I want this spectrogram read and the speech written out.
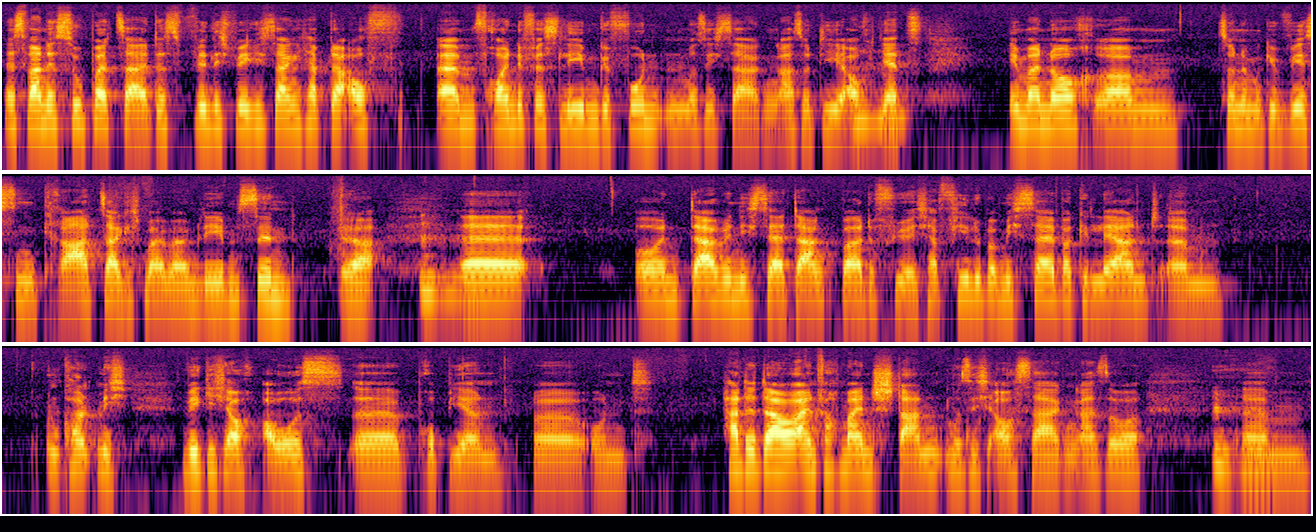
es war eine super Zeit. Das will ich wirklich sagen. Ich habe da auch ähm, Freunde fürs Leben gefunden, muss ich sagen. Also die auch jetzt immer noch ähm, zu einem gewissen Grad, sage ich mal, in meinem Leben sind. Ja. Äh, und da bin ich sehr dankbar dafür. Ich habe viel über mich selber gelernt ähm, und konnte mich wirklich auch ausprobieren äh, und hatte da auch einfach meinen Stand, muss ich auch sagen. Also ähm,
